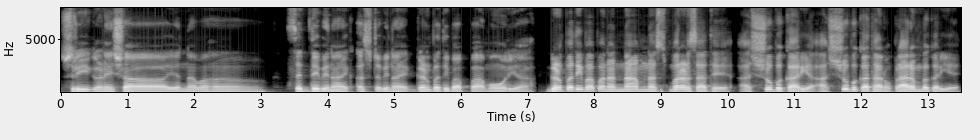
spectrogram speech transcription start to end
શ્રી ગણેશાય નમઃ. સિદ્ધિવિનાયક અષ્ટવિનાયક ગણપતિ બાપ્પા, મોર્યા. ગણપતિ બાપાના નામના સ્મરણ સાથે આ શુભ કાર્ય, આ શુભ કથાનો પ્રારંભ કરીએ.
